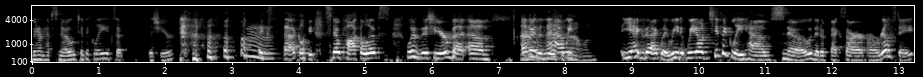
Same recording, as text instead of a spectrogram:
we don't have snow typically, except this year. hmm. exactly. Snowpocalypse was this year. But um, other than that, we. That yeah, exactly. We, we don't typically have snow that affects our, our real estate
